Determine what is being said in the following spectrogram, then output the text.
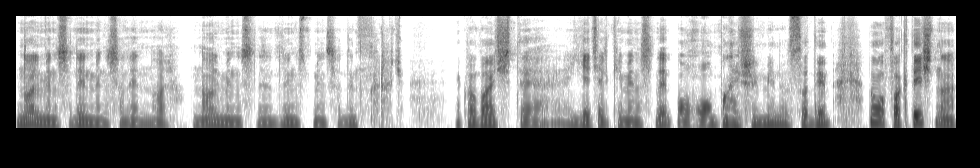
0, мінус 1, мінус 1, 0. 0, мінус 1, 1, мінус 1. Коротше. Як ви бачите, є тільки мінус 1. Ого, майже мінус 1. Ну, фактично,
